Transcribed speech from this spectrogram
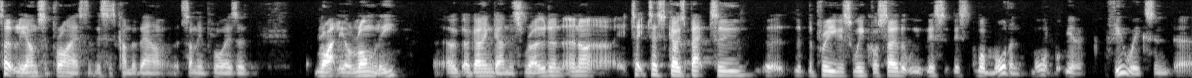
totally unsurprised that this has come about. That some employers are rightly or wrongly are, are going down this road, and and I, it just goes back to uh, the, previous week or so that we this this well more than more you know a few weeks and uh,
